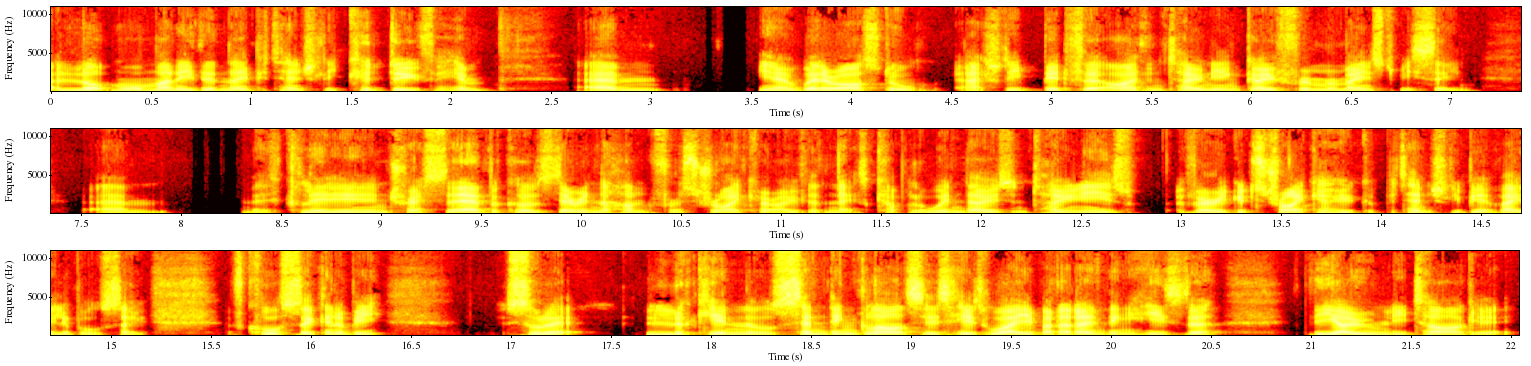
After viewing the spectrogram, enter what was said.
a lot more money than they potentially could do for him. Um, you know, whether Arsenal actually bid for Ivan Toney and go for him remains to be seen. Um, there's clearly an interest there because they're in the hunt for a striker over the next couple of windows, and Toney is a very good striker who could potentially be available. So, of course, they're going to be sort of looking or sending glances his way, but I don't think he's the the only target.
